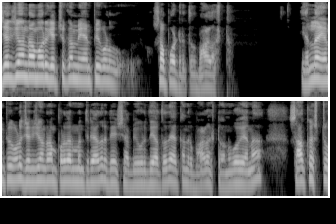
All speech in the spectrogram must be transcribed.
ಜಗಜೀವನ್ ರಾಮ್ ಅವ್ರಿಗೆ ಹೆಚ್ಚು ಕಮ್ಮಿ ಎಂ ಪಿಗಳು ಸಪೋರ್ಟ್ ಇರ್ತದೆ ಭಾಳಷ್ಟು. ಎಲ್ಲ ಎಂ ಪಿಗಳು ಜಗಜೀವನ್ ರಾಮ್ ಪ್ರಧಾನಮಂತ್ರಿ ಆದರೆ ದೇಶ ಅಭಿವೃದ್ಧಿ ಆಗ್ತದೆ, ಯಾಕಂದ್ರೆ ಭಾಳಷ್ಟು ಅನುಭವನ ಸಾಕಷ್ಟು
